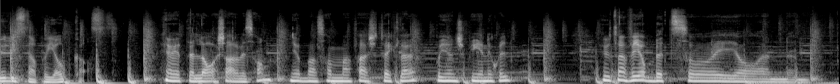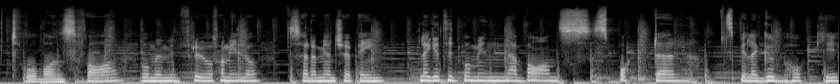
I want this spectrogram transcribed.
Du lyssnar på Jobcast. Jag heter Lars Arvidsson, jobbar som affärsutvecklare på Jönköping Energi. Utanför jobbet så är jag en tvåbarnsfar, bor med min fru och familj då, söder om Jönköping. Lägger tid på mina barns sporter, spelar gubbhockey.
